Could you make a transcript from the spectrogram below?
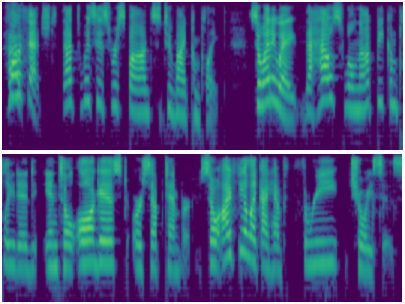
far fetched. That was his response to my complaint. So anyway, the house will not be completed until August or September. So I feel like I have three choices.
